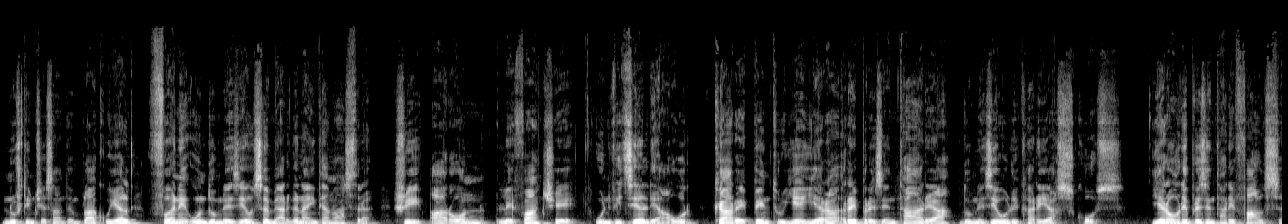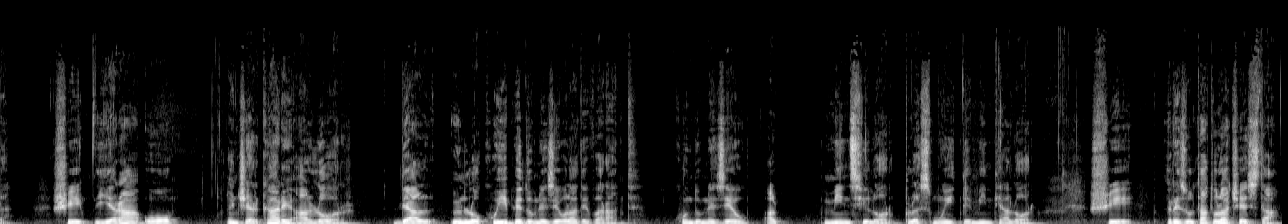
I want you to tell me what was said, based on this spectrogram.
nu știm ce s-a întâmplat cu el, fă un Dumnezeu să meargă înaintea noastră. Și Aron le face un vițel de aur, care pentru ei era reprezentarea Dumnezeului care i-a scos. Era o reprezentare falsă și era o încercare a lor de a-L înlocui pe Dumnezeul adevărat cu un Dumnezeu al minților, plăsmuit de mintea lor și rezultatul acesta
